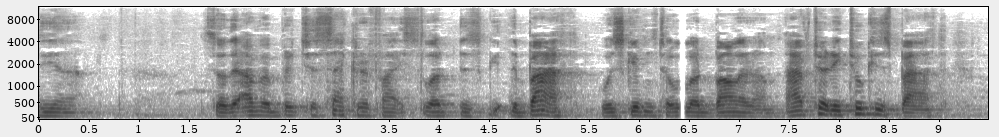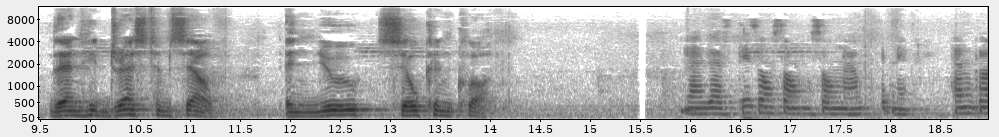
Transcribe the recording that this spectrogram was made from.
Yeah. So the Avabrita sacrifice, Lord, is the bath was given to Lord Balaram. After he took his bath, then he dressed himself in new silken cloth. หลังจากที่ทรงส่งส่งน้ำเสร็จเนี่ยท่านก็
